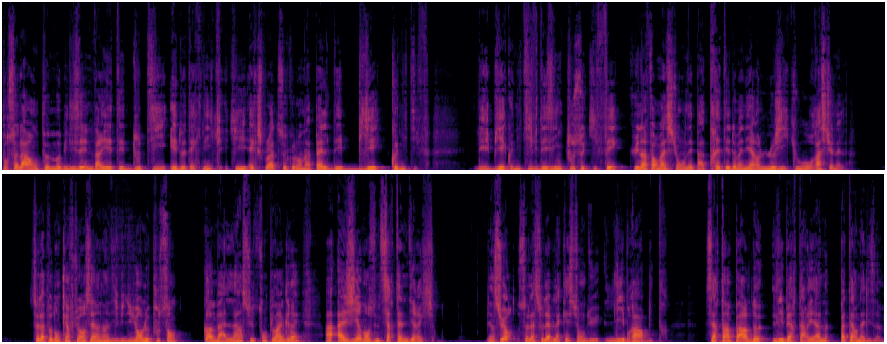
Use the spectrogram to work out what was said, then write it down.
Pour cela, on peut mobiliser une variété d'outils et de techniques qui exploitent ce que l'on appelle des biais cognitifs. Les biais cognitifs désignent tout ce qui fait qu'une information n'est pas traitée de manière logique ou rationnelle. Cela peut donc influencer un individu en le poussant, comme à l'insu de son plein gré, à agir dans une certaine direction. Bien sûr, cela soulève la question du libre arbitre. Certains parlent de libertarian paternalism,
